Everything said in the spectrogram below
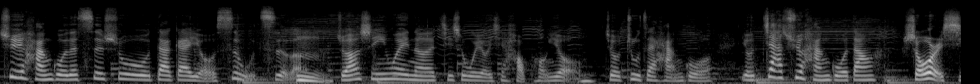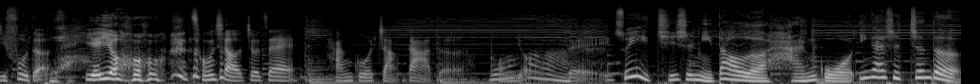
去韩国的次数大概有四五次了，嗯，主要是因为呢，其实我有一些好朋友就住在韩国，有嫁去韩国当首尔媳妇的，也有 从小就在韩国长大的朋友，对，所以其实你到了韩国，应该是真的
